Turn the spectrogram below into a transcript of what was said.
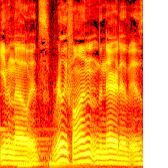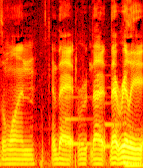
even though it's really fun, the narrative is the one that that that really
